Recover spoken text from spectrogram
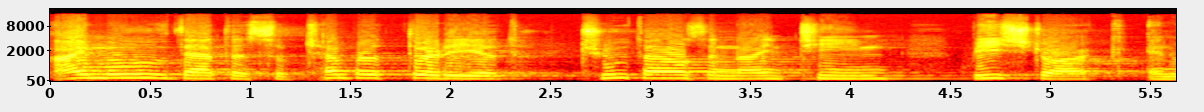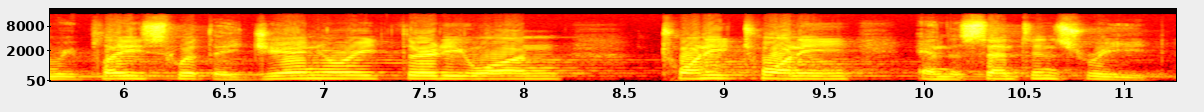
I move that the September 30th, 2019 be struck and replaced with a January 31, 2020, and the sentence read,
